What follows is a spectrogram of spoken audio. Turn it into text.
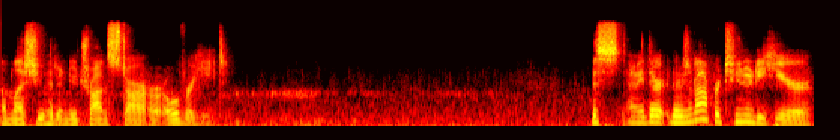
unless you hit a neutron star or overheat. This, I mean, there, there's an opportunity here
